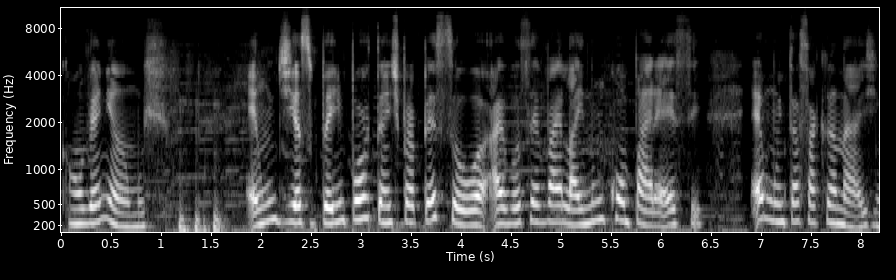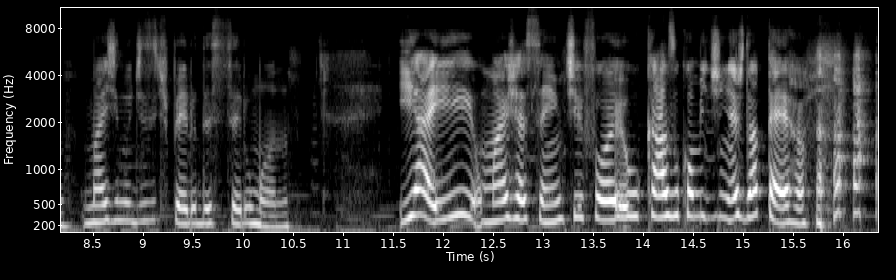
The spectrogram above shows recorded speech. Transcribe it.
convenhamos. É um dia super importante pra pessoa. Aí você vai lá e não comparece. É muita sacanagem. Imagina o desespero desse ser humano. E aí, o mais recente foi o caso Comidinhas da Terra.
